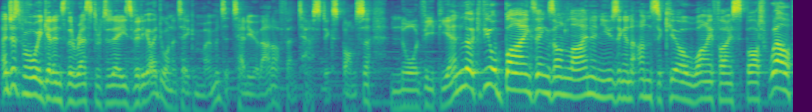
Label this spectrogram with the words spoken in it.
And just before we get into the rest of today's video, do want to take a moment to tell you about our fantastic sponsor, NordVPN. Look, if you're buying things online and using an unsecure Wi-Fi spot, well,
